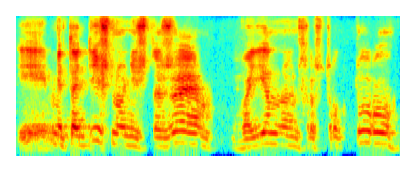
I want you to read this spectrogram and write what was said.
и методично уничтожаем военную инфраструктуру,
